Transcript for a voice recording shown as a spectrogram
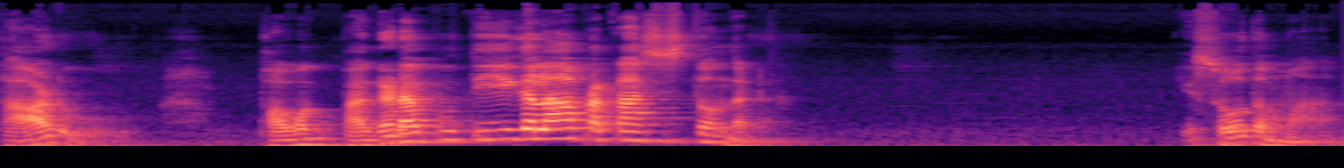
తాడు పవ పగడపు తీగలా ప్రకాశిస్తోందట. యశోదమ్మ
